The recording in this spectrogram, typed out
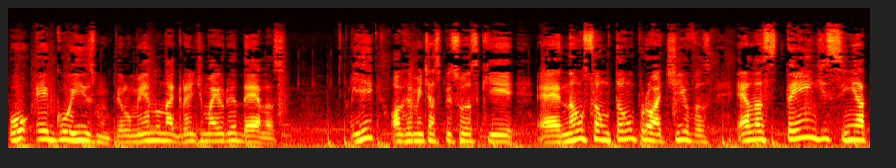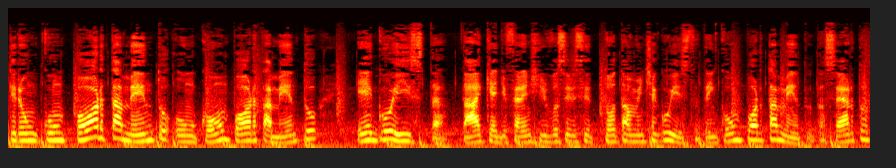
o egoísmo, pelo menos na grande maioria delas. E, obviamente, as pessoas que é, não são tão proativas, elas tendem sim a ter um comportamento, um comportamento egoísta, tá? Que é diferente de você ser totalmente egoísta. Tem comportamento, tá certo?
